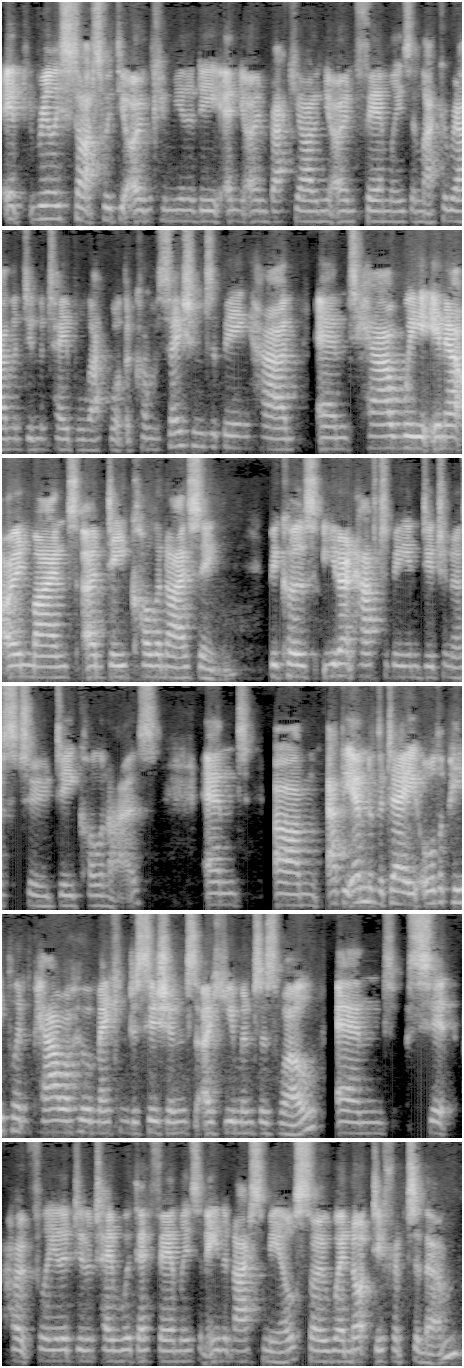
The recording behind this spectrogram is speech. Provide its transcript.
it really starts with your own community and your own backyard and your own families and like around the dinner table like what the conversations are being had and how we in our own minds are decolonizing because you don't have to be indigenous to decolonize. And um, at the end of the day, all the people in power who are making decisions are humans as well and sit hopefully at a dinner table with their families and eat a nice meal. So we're not different to them.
